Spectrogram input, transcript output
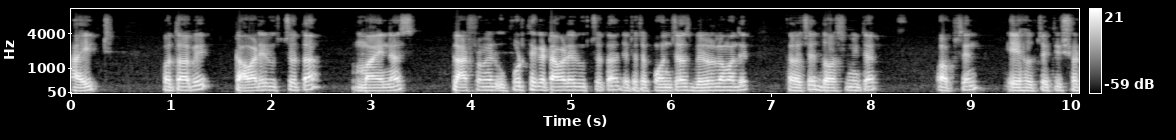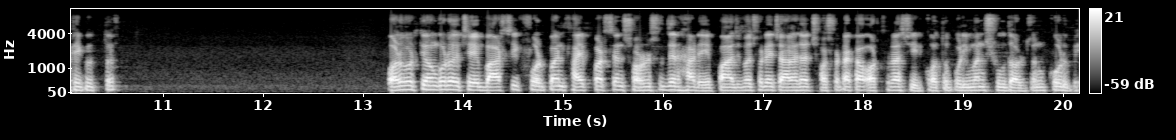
হাইট কত হবে? টাওয়ারের উচ্চতা মাইনাস প্ল্যাটফর্মের উপর থেকে টাওয়ারের উচ্চতা, যেটা হচ্ছে পঞ্চাশ, বেরোলো আমাদের। তাহলে হচ্ছে দশ মিটার অপশন এ হচ্ছে একটি সঠিক উত্তর। পরবর্তী অঙ্ক রয়েছে, বার্ষিক ফোর পয়েন্ট ফাইভ পার্সেন্ট সরল সুদের হারে পাঁচ বছরে চার হাজার ছশো টাকা অর্থরাশির কত পরিমাণ সুদ অর্জন করবে?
